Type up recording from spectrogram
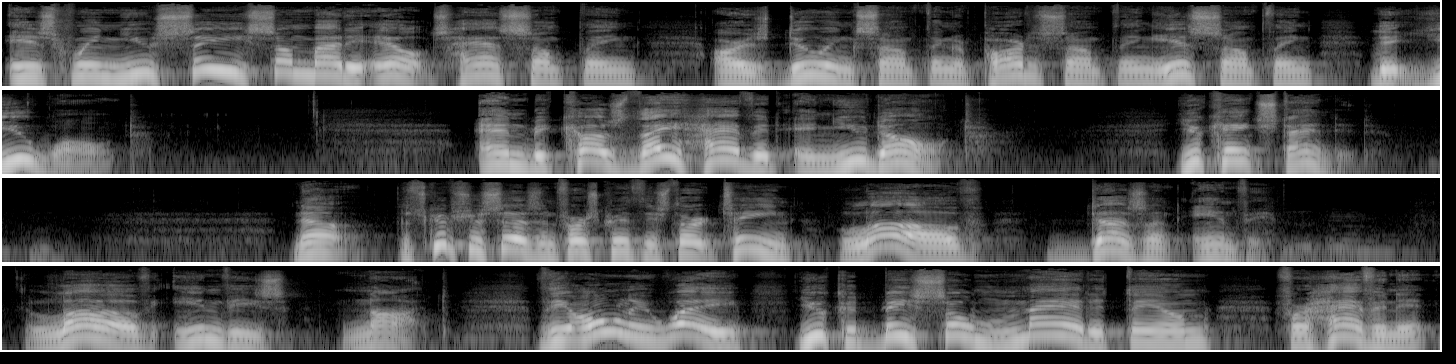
is when you see somebody else has something or is doing something or part of something is something that you want. And because they have it and you don't, you can't stand it. Now, the scripture says in 1 Corinthians 13, love doesn't envy. Love envies not. The only way you could be so mad at them for having it,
